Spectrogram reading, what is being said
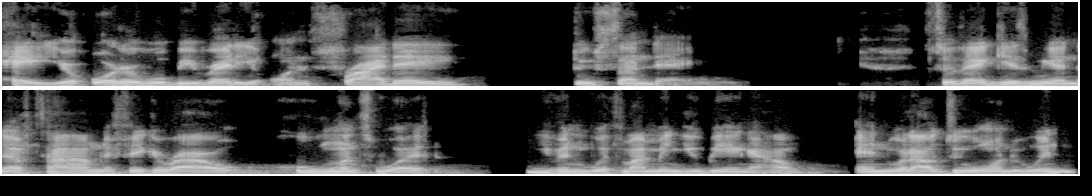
hey, your order will be ready on Friday through Sunday. So that gives me enough time to figure out who wants what, even with my menu being out. And what I'll do on the Wednesday,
